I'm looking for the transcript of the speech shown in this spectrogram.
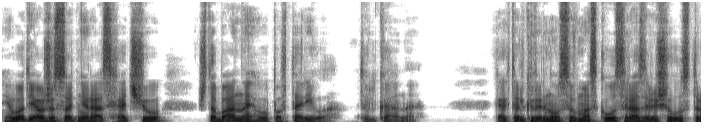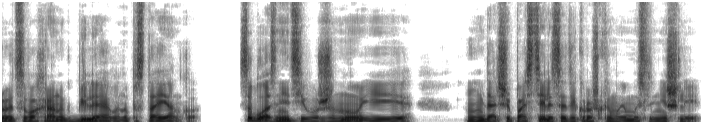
И вот я уже сотни раз хочу, чтобы она его повторила. Только она. Как только вернулся в Москву, сразу решил устроиться в охрану к Беляеву на постоянку. Соблазнить его жену и... Дальше постели с этой крошкой мои мысли не шли.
